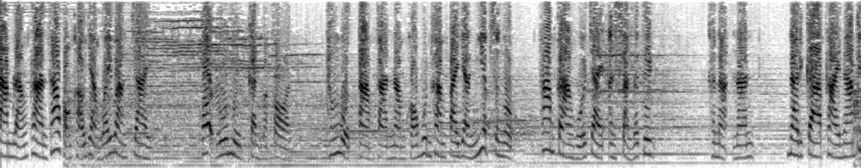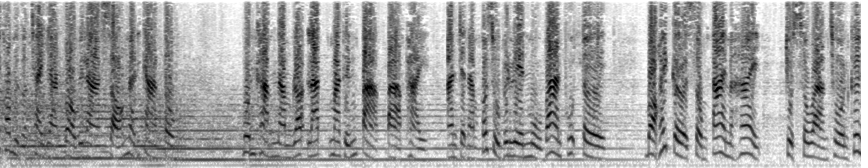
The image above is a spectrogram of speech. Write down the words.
ตามหลังพรานเท่าของเขาอย่างไว้วางใจ เพราะรู้มือกันมาก่อน ทั้งหมดตามการนำของบุญคำไปอย่างเงียบสงบ ท่ามกลางหัวใจอันสั่นระทึก ขณะนั้น นาฬิกาพลายน้ำที่ข้อมือของชายยานบอกเวลาสองนาฬิกาตรงบุญคำนำเลาะลัดมาถึงปากป่าไผ่อันจะนำเข้าสู่บริเวณหมู่บ้านผู้เตย บอกให้เกิดส่งใต้มาให้ จุดสว่างโชนขึ้น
